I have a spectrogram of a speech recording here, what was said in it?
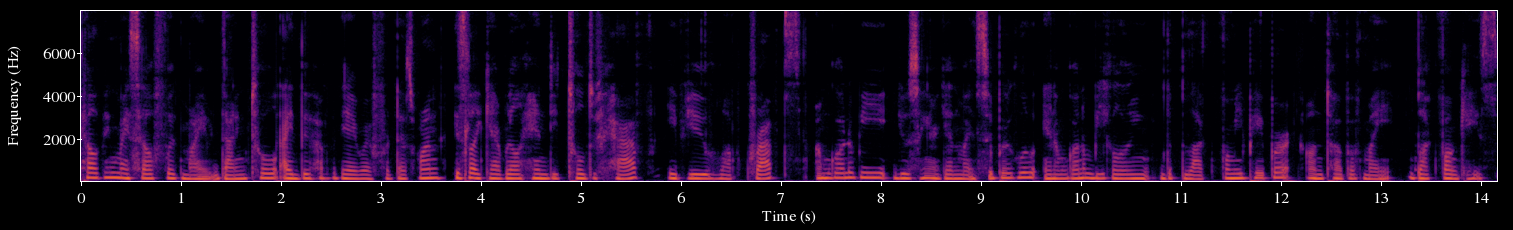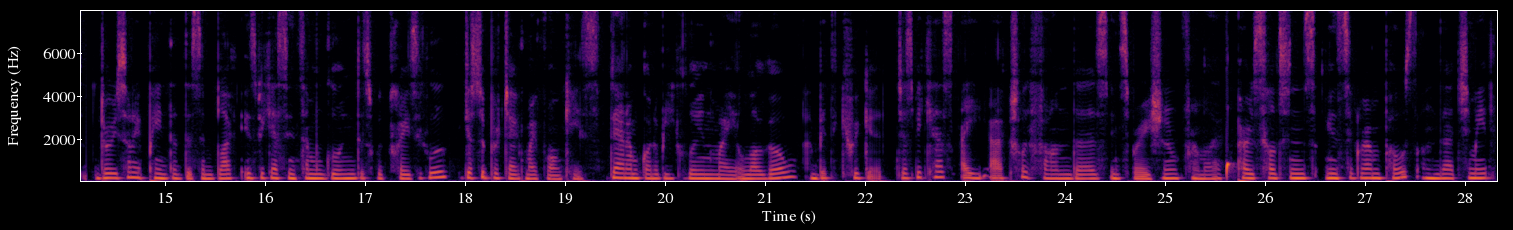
Helping myself with my dotting tool. I do have the DIY for this one. It's like a real handy tool to have if you love crafts. I'm going to be using again my super glue and I'm going to be gluing the black foamy paper on top of my black phone case. The reason I painted this in black is because since I'm gluing this with crazy glue just to protect my phone case. Then I'm going to be gluing my logo a bit crooked just because I actually found this inspiration from a Paris Hilton's Instagram post on that she made,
